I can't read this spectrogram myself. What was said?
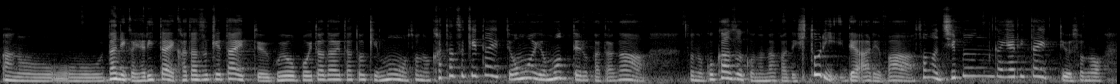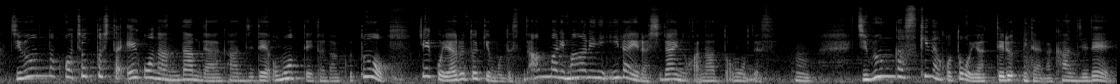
あの何かやりたい片付けたいっていうご要望いただいた時もその片付けたいって思いを持ってる方がそのご家族の中で1人であればその自分がやりたいっていうその自分のこうちょっとしたエゴなんだみたいな感じで思っていただくと結構やる時もですねあんまり周りにイライラしないのかなと思うんです。うん、自分が好きなことをやってるみたいな感じで、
